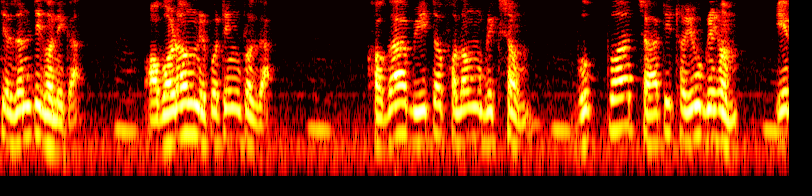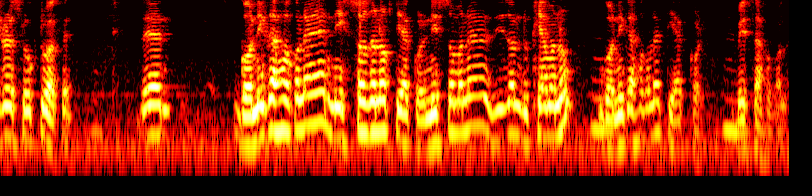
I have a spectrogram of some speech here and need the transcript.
ত্যজন্তী গণিকা অৱৰং নৃপতিং প্ৰজা খগা বীত ফলং বৃক্ষম ভোক্পা চাতি থয়ো গৃহম। এইদৰে শ্লোকটো আছে যে গণিকাসকলে নিশ্চয়জনক ত্যাগ কৰে। নিশ্চয় মানে যিজন দুখীয়া মানুহ গণিকাসকলে ত্যাগ কৰে বেচাসকলে।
